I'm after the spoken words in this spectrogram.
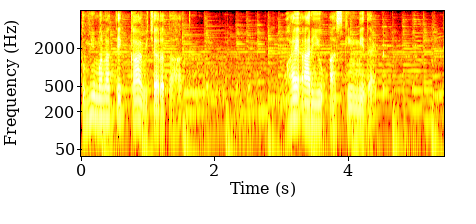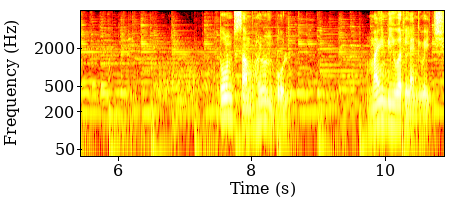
तुम्ही मला ते का विचारत आहात? Why are you asking me that तोंड सांभाळून बोल. माइंड युअर लँग्वेज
